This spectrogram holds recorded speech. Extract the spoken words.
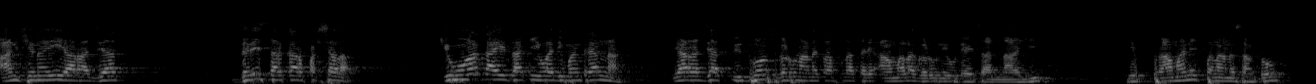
आणखीनही या राज्यात जरी सरकार पक्षाला किंवा काही जातीयवादी मंत्र्यांना या राज्यात विध्वंस घडवून आणायचा असला तरी आम्हाला घडवून येऊ द्यायचा नाही. हे प्रामाणिकपणानं सांगतो.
